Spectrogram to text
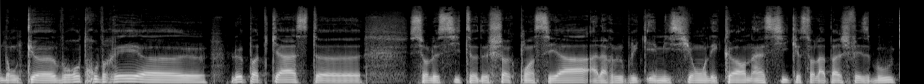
donc euh, vous retrouverez euh, le podcast euh, sur le site de choc.ca à la rubrique émission les cornes ainsi que sur la page Facebook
